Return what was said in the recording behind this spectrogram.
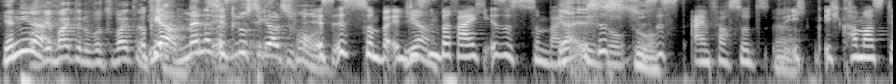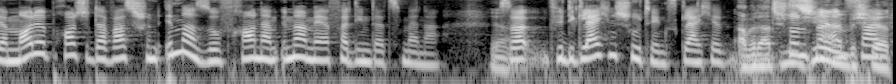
Ja, Nina. Okay, weiter, du wolltest weiter. ja, Männer sind lustiger als Frauen. Es ist zum, in diesem Ja. Bereich ist es zum Beispiel Ja, es ist so. Es ist einfach so. Ich, ich komme aus der Modelbranche, da war es schon immer so, Frauen haben immer mehr verdient als Männer. Ja. Es war für die gleichen Shootings, gleiche Aber da hat sich Stundenanzahl. beschwert.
